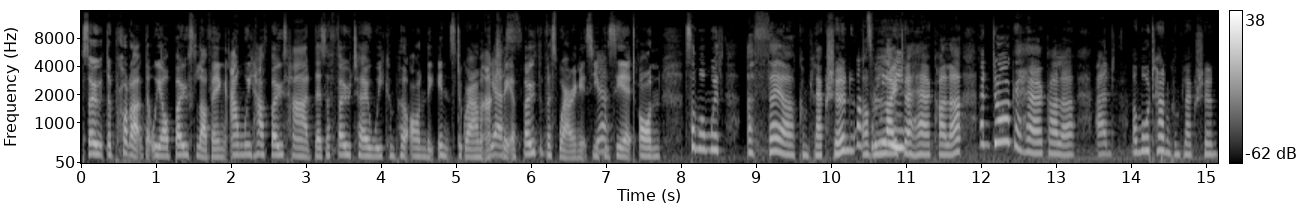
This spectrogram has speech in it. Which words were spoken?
So the product that we are both loving, and we have both had. There's a photo we can put on the Instagram actually Yes. of both of us wearing it, so you can see it on someone with a fair complexion That's of me. lighter hair color and darker hair color and a more tan complexion.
